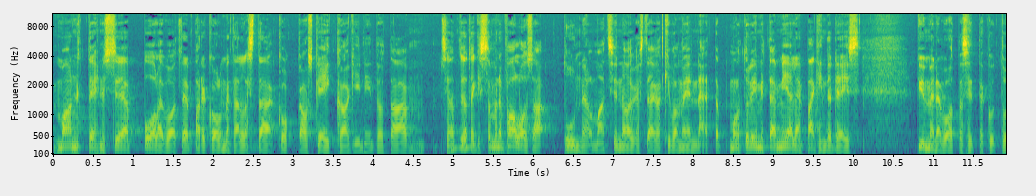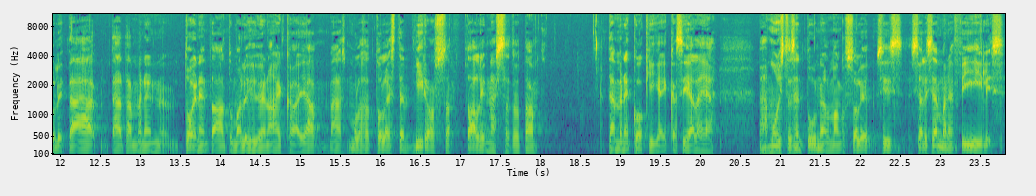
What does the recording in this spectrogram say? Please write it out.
mä oon nyt tehnyt siellä puolen vuoteen pari-kolme tällaista kokkauskeikkaakin, niin tota, se on jotenkin semmoinen valosa tunnelma, että sinne on oikeasti aika kiva mennä. Että mulle tuli nimittäin mieleen Back in the Days kymmenen vuotta sitten, kun tuli tämä, tämä tämmöinen toinen taantuma lyhyen aikaa ja mä, mulla sattui olla sitten Virossa, Tallinnassa tota, tämmöinen kokikeikka siellä ja Mä muistan sen tunnelman, kun se oli, siis, se oli semmoinen fiilis,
